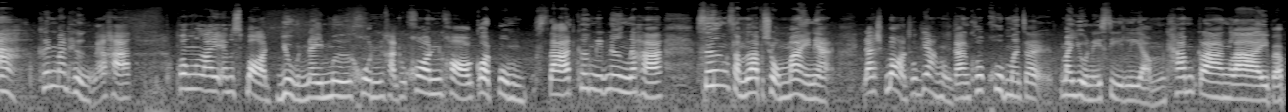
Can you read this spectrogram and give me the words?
อะ ขึ้นมาถึงนะคะพวงมาลัย M Sport อยู่ในมือคุณค่ะทุกคนขอกดปุ่ม start เครื่องนิดนึงนะคะ ซึ่งสำหรับโฉมใหม่เนี่ยแดชบอร์ดทุกอย่างของการควบคุมมันจะมาอยู่ในสี่เหลี่ยม ท่ามกลางลายแบบ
